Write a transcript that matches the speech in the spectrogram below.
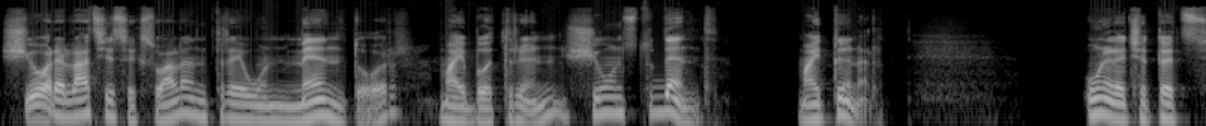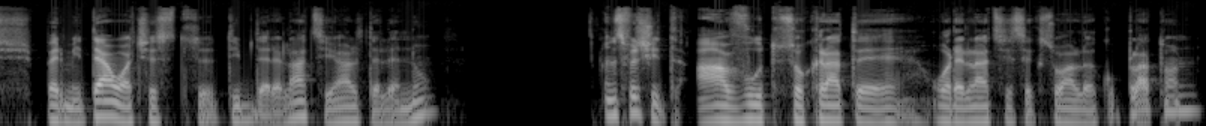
și o relație sexuală între un mentor mai bătrân și un student mai tânăr. Unele cetăți permiteau acest tip de relație, altele nu. În sfârșit, a avut Socrate o relație sexuală cu Platon?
